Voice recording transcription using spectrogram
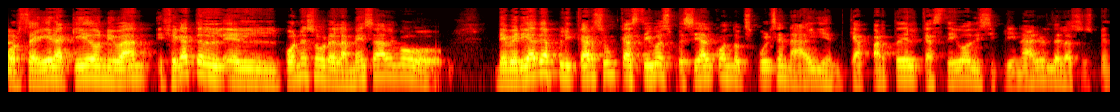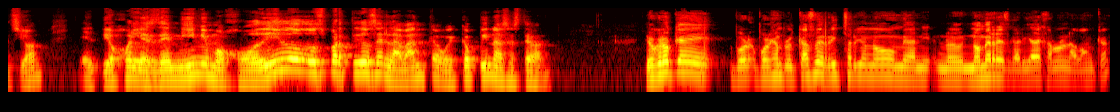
por seguir aquí, don Iván. Y fíjate, el, el pone sobre la mesa algo. Debería de aplicarse un castigo especial cuando expulsen a alguien, que aparte del castigo disciplinario, el de la suspensión, el piojo les dé mínimo. Jodido dos partidos en la banca, güey. ¿Qué opinas, Esteban? Yo creo que, por, por ejemplo, el caso de Richard, yo no me, no, no me arriesgaría a dejarlo en la banca.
